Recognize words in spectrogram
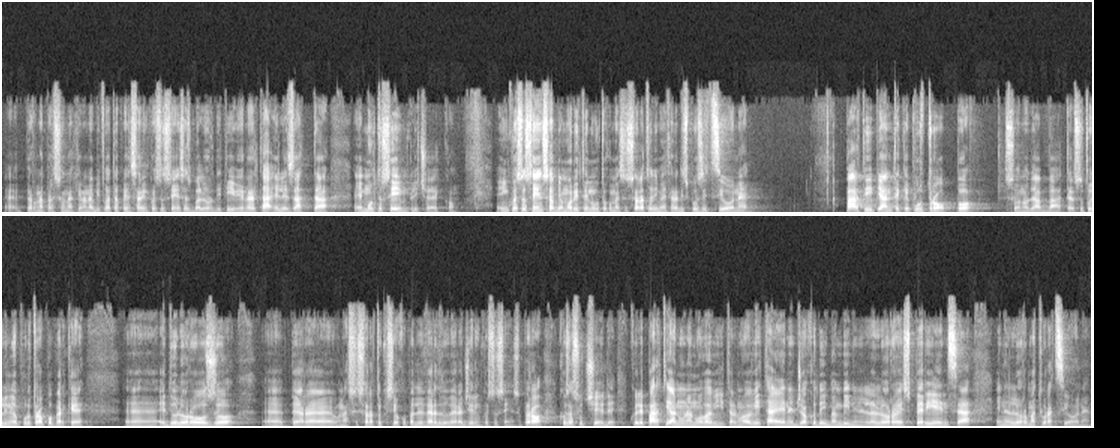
eh, per una persona che non è abituata a pensare in questo senso è sbalorditiva, in realtà è l'esatta, è molto semplice. Ecco. in questo senso abbiamo ritenuto come assessorato di mettere a disposizione parti di piante che purtroppo sono da abbattere. Sottolineo purtroppo perché eh, è doloroso eh, per eh, un assessorato che si occupa del verde dover agire in questo senso. Però cosa succede? Quelle parti hanno una nuova vita, la nuova vita è nel gioco dei bambini, nella loro esperienza e nella loro maturazione.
